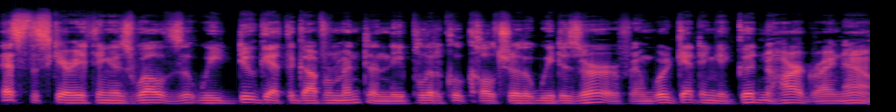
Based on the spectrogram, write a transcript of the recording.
that's the scary thing as well is that we do get the government and the political culture that we deserve, and we're getting it good and hard right now.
